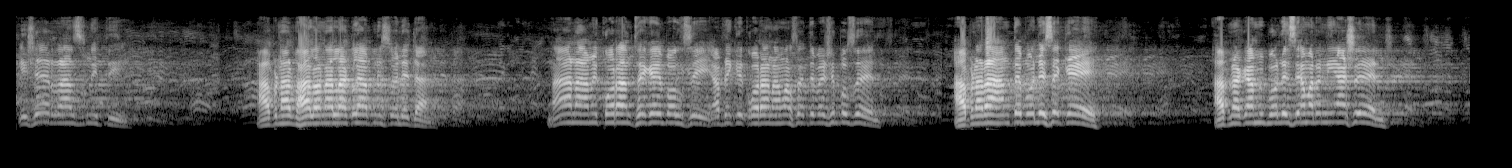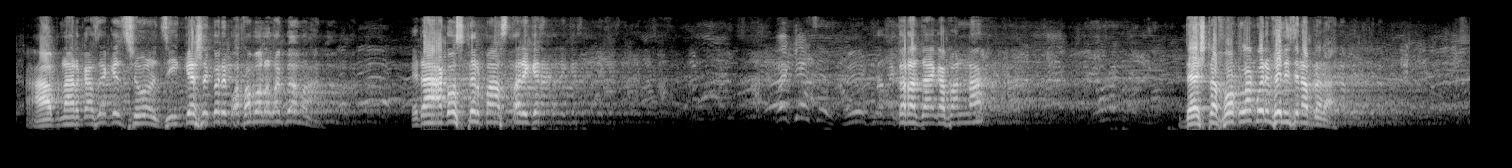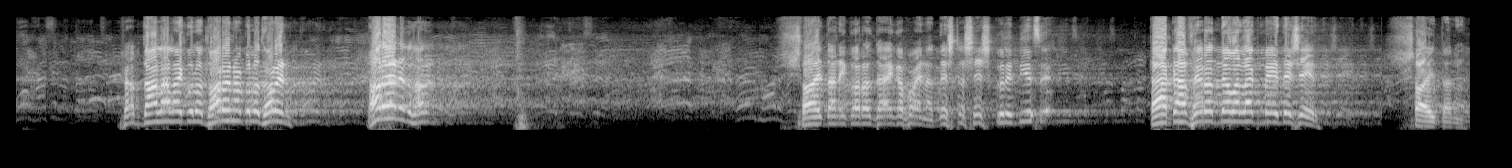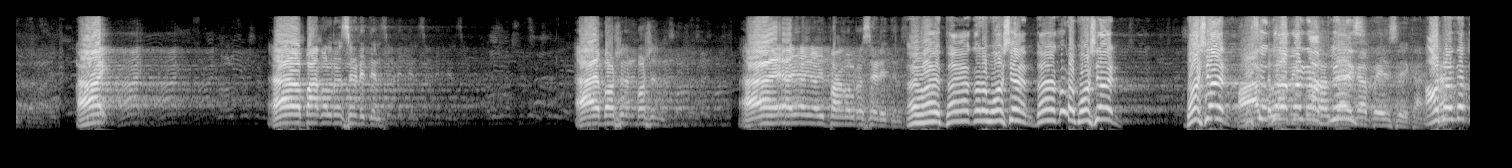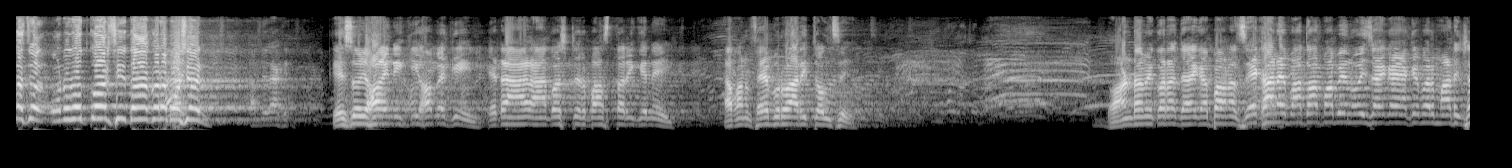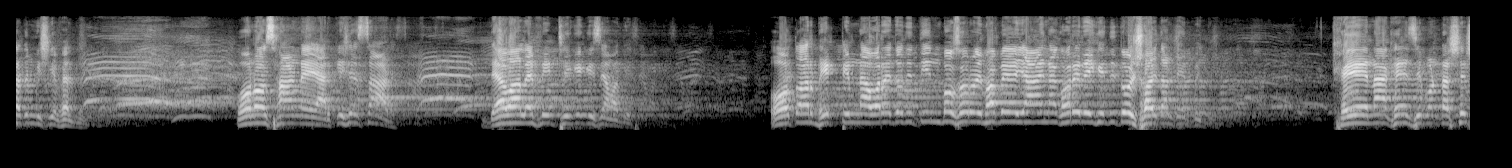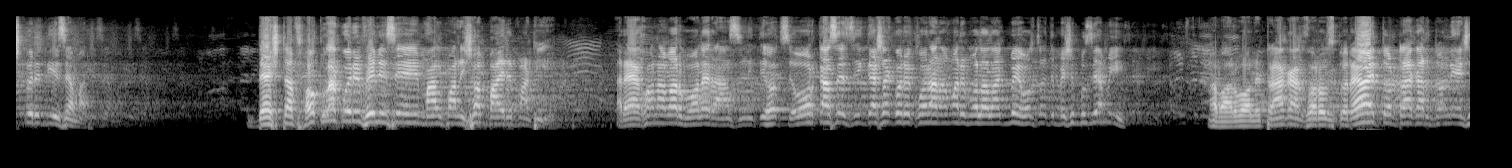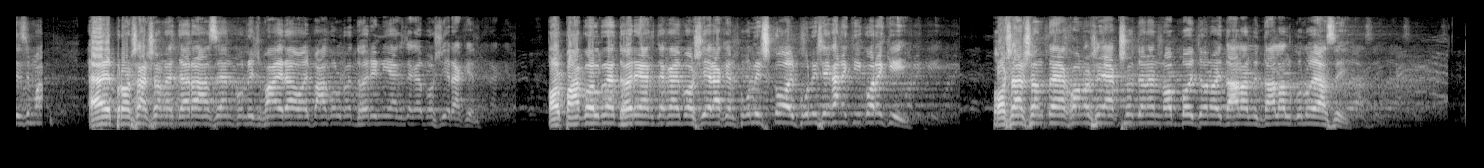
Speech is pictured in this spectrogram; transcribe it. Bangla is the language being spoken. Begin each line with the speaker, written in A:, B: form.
A: কিসের রাজনীতি? আপনার ভালো না লাগলে আপনি চলে যান। না না, আমি কোরআন থেকেই বলছি। আপনি কি কোরআন আমার সাথে বেশি বোঝেন? আপনারা আনতে বলেছে কে? আপনাকে আমি বলেছি আমার নিয়ে আসেন। আপনার কাছে কি জিজ্ঞাসা করে কথা বলা লাগবে আমার। এটা আগস্টের পাঁচ তারিখের করার জায়গা পান না। দেশটা ফোকলা করে ফেলেছেন আপনারা। সব দালাল এগুলো ধরেন, ওগুলো ধরেন। ধরেন ধরেন। শয়তানি করার জায়গা পায় না, দেশটা শেষ করে দিয়েছে। টাকা ফেরত দেওয়া লাগবে এই দেশের। শয়তানি। আয়। হ্যাঁ পাগলরা ছেড়ে দিন। আয়, বসেন বসেন। আয় আয় আয়, ওই পাগলরা ছেড়ে দিন।
B: দয়া করে বসেন, দয়া করে বসেন। বসেন বিশৃঙ্খলা করেন না প্লিজ। আপনাদের কাছে অনুরোধ করছি দয়া করে বসেন।
A: আপনি কিছুই হয়নি কি হবে কি? এটা আর আগস্টের পাঁচ তারিখে নেই। এখন ফেব্রুয়ারি চলছে। ভণ্ডামি করার জায়গা পাও না। যেখানে বাধা পাবেন ওই জায়গায় একেবারে মাটির সাথে মিশিয়ে ফেলবেন। কোনো ছাড় নেই আর। কিসের ছাড়? দেওয়ালে ফিট ঠিকই গেছে আমাদের। ও তো আর ভিকটিম না ওরে যদি তিন বছর ওইভাবে আয়না ঘরে রেখে দিত ওই শয়তান টের পেত। খেয়ে না খেয়ে জীবনটা শেষ করে দিয়েছে আমার। দেশটা ফকলা করে ফেলেছে, মাল পানি সব বাইরে পাঠিয়ে। আর এখন আবার বলে রাজনীতি হচ্ছে। ওর কাছে জিজ্ঞাসা করে করার আমার বলা লাগবে, ওর সাথে বেশি বুঝি আমি। আবার বলে, টাকা খরচ করে, এই তোর টাকার জন্য এসেছি এই প্রশাসনে যারা আছেন, পুলিশ ভাইরা ওই পাগলরে ধরে নিয়ে এক জায়গায় বসিয়ে রাখেন। ওই পাগলরে ধরে এক জায়গায় বসিয়ে রাখেন। পুলিশ কয় পুলিশ এখানে কি করে কি? প্রশাসন তো এখনও সে একশো জনের, নব্বই জন ওই দালাল দালাল গুলোই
